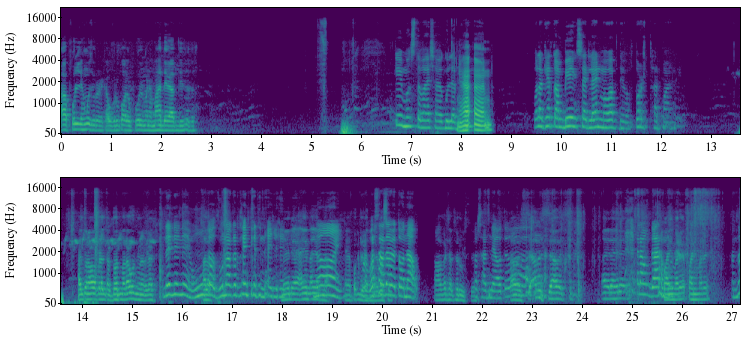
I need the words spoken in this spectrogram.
આ ફૂલની શું જરૂર કે આવું રૂપાળું ફૂલ મને મહાદેવે આપી દીધું હતું. કેવી મસ્ત વાસ આવે ગુલાબ. હા ઓલા ઘેર તો આમ બે સાઈડ લાઈનમાં વાપ દેવા પડથાર પાણી. હાલ તો નાવા પડેલ તો ધોધમાં આવું ને જુનાગઢ. નહીં નહીં નહીં હું તો જુનાગઢ થઈને તેથી નાઈ લે નહીં નહીં અહીંયા નહીં. વરસાદ આવે તો ના આ વરસાદ શરૂ છે. વરસાદ ને આવતો. આવે છે આવે છે આવે છે. આય રે, રે. એટલે હું ગારા પાણી મારે પાણી મારે. આમ જો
